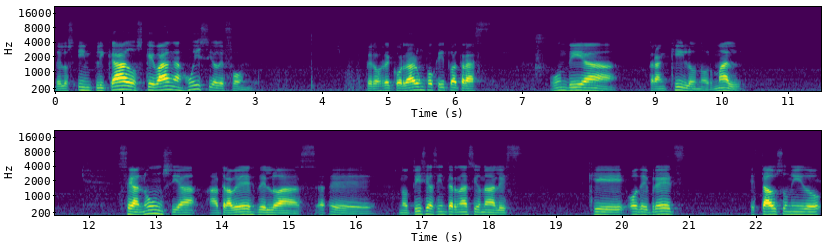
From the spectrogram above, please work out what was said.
de los implicados que van a juicio de fondo. Pero recordar un poquito atrás, un día tranquilo, normal, se anuncia a través de las eh, noticias internacionales que Odebrecht, Estados Unidos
